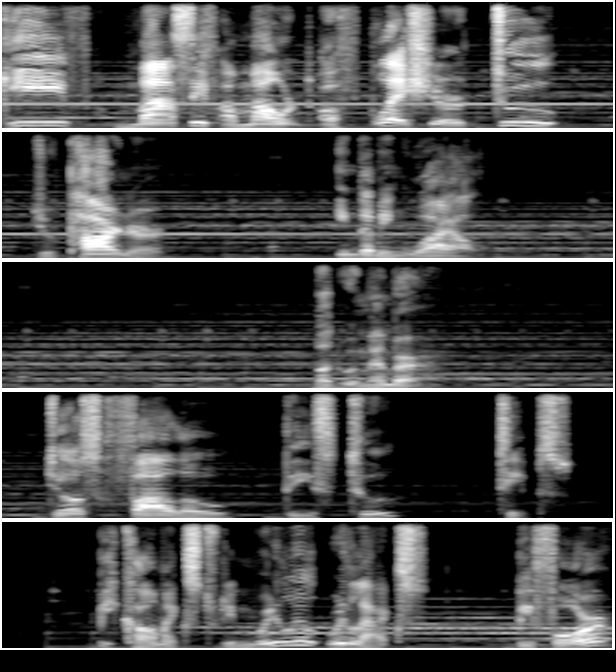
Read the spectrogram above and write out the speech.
give massive amount of pleasure to your partner in the meanwhile but remember, just follow these two tips. Become extremely relaxed before,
